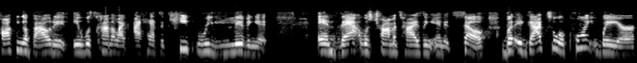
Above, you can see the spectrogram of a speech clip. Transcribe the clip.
talking about it it was kind of like i had to keep reliving it. And that was traumatizing in itself. But it got to a point where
